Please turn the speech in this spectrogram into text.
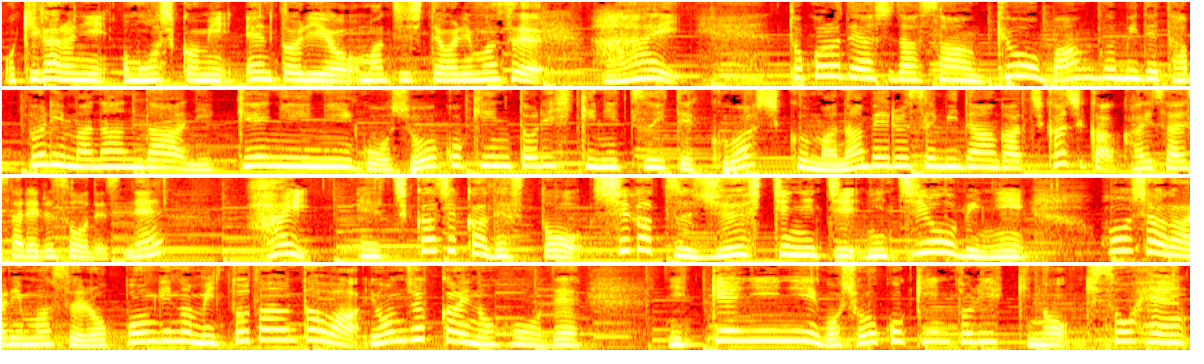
お気軽にお申し込みエントリーをお待ちしております。はい。ところで芦田さん今日番組でたっぷり学んだ日経225証拠金取引について詳しく学べるセミナーが近々開催されるそうですね。はい、えー、近々ですと4月17日日曜日に本社があります六本木のミッドタウンタワー40階の方で日経225証拠金取引の基礎編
